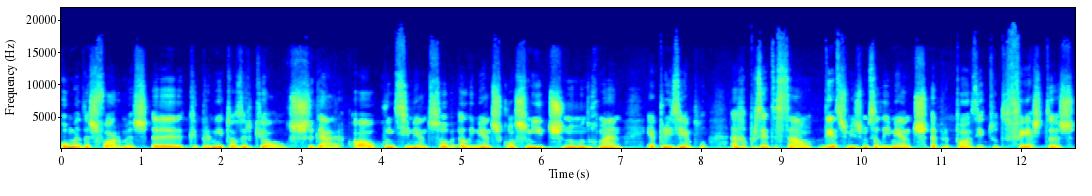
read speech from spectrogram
uma das formas uh, que permite aos arqueólogos chegar ao conhecimento sobre alimentos consumidos no mundo romano é, por exemplo, a representação desses mesmos alimentos a propósito de festas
